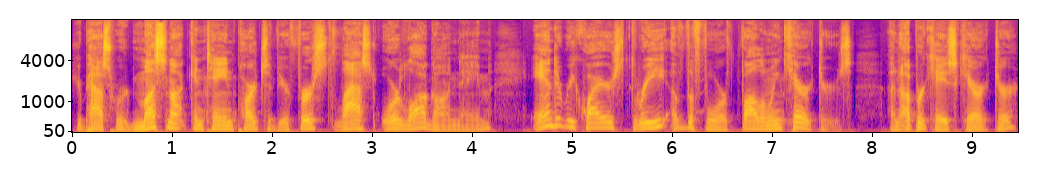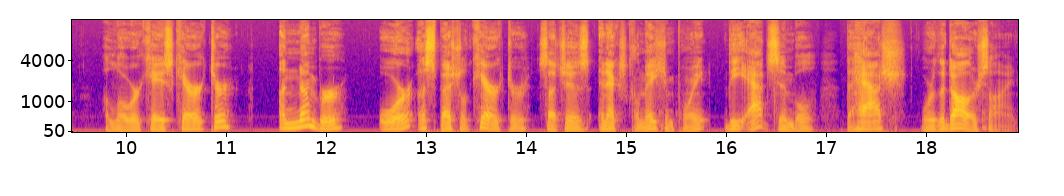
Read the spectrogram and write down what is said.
Your password must not contain parts of your first, last, or logon name, and it requires three of the four following characters an uppercase character, a lowercase character, a number, or a special character, such as an exclamation point, the at symbol, the hash, or the dollar sign.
